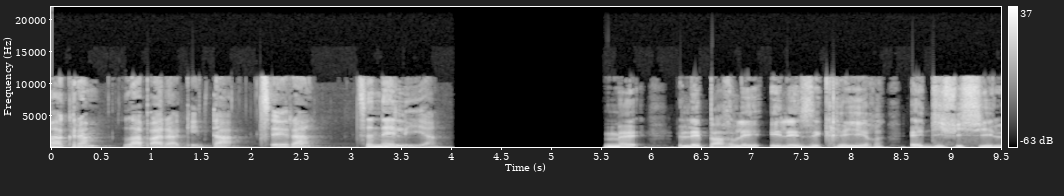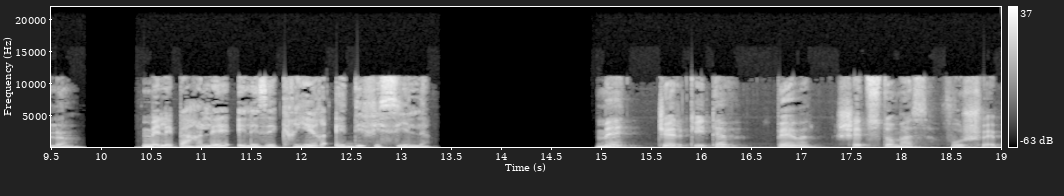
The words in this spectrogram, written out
მაგრამ ლაპარაკი და წერა ძნელია. Mais les parler et les écrire est difficile. Mais les parler et les écrire est difficile. მე ჯერ კიდევ ბევრ შეცდომას ვუშვებ.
